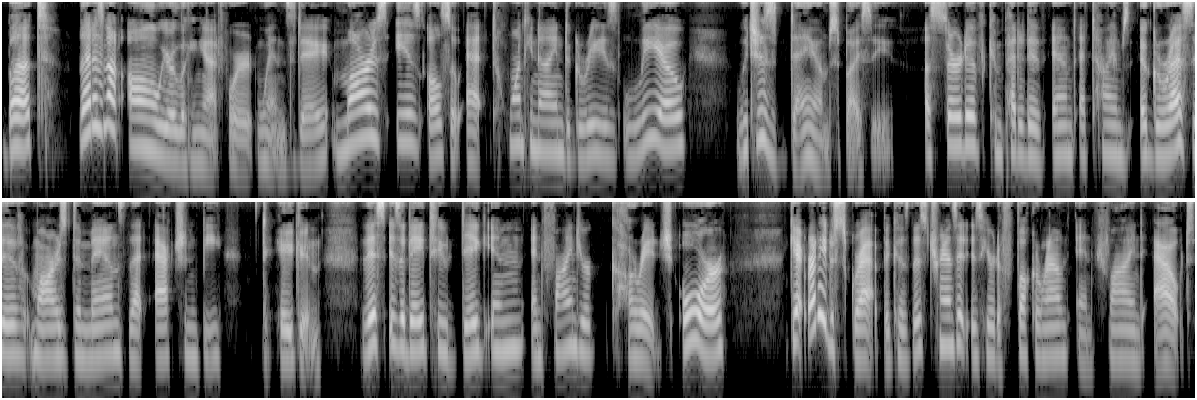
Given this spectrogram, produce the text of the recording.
But that is not all we are looking at for Wednesday. Mars is also at 29 degrees Leo, which is damn spicy assertive, competitive, and at times aggressive Mars demands that action be taken. This is a day to dig in and find your courage, or get ready to scrap because this transit is here to fuck around and find out.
